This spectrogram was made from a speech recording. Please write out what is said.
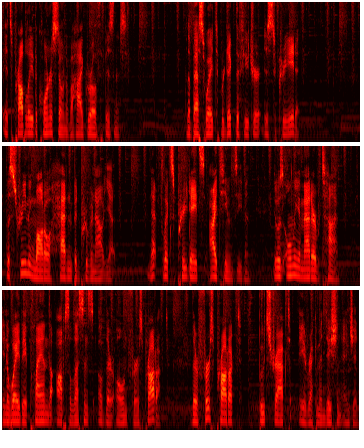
It's probably the cornerstone of a high growth business. The best way to predict the future is to create it. The streaming model hadn't been proven out yet, Netflix predates iTunes, even. It was only a matter of time. In a way, they planned the obsolescence of their own first product. Their first product bootstrapped a recommendation engine.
